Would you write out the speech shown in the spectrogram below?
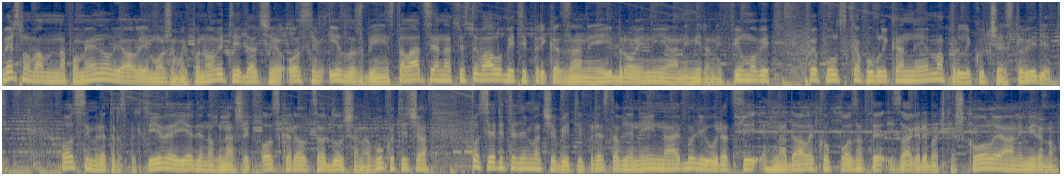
Već smo vam napomenuli, ali možemo i ponoviti da će osim izložbi i instalacija na festivalu biti prikazani i brojni animirani filmovi koje pulska publika nema priliku često vidjeti. Osim retrospektive jedinog našeg Oskarovca Dušana Vukotića, posjetiteljima će biti predstavljeni i najbolji uraci na daleko poznate Zagrebačke škole animiranog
